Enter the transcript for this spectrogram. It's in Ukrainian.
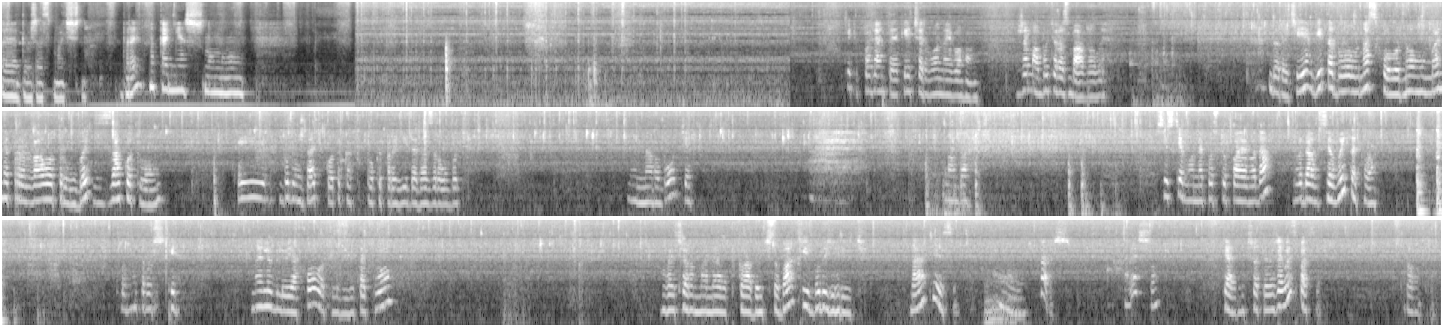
Це дуже смачно. Вредно, звісно, ну. Тільки погляньте, який червоний вогонь. Вже, мабуть, розбавили. До речі, як діта, бо у нас холодно, у мене прорвало труби за котлом. І будемо ждати котика, поки приїде да зробить. Він на роботі. Надо. В систему не поступає вода. Вода вся витекла. Тому трошки не люблю я холод, люблю тепло. Вечором мене обкладають собаки і будуть гріти. Да, Тісі? Ну, хорошо. Хорошо. ну що ти вже виспався? Добре.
